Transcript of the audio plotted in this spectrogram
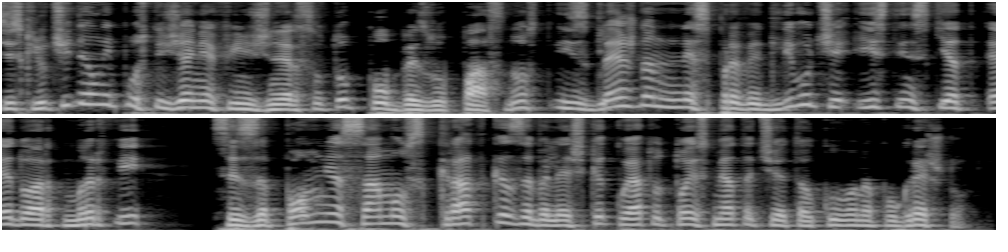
С изключителни постижения в инженерството по безопасност изглежда несправедливо, че истинският Едуард Мърфи се запомня само с кратка забележка, която той смята, че е тълкувана погрешно –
